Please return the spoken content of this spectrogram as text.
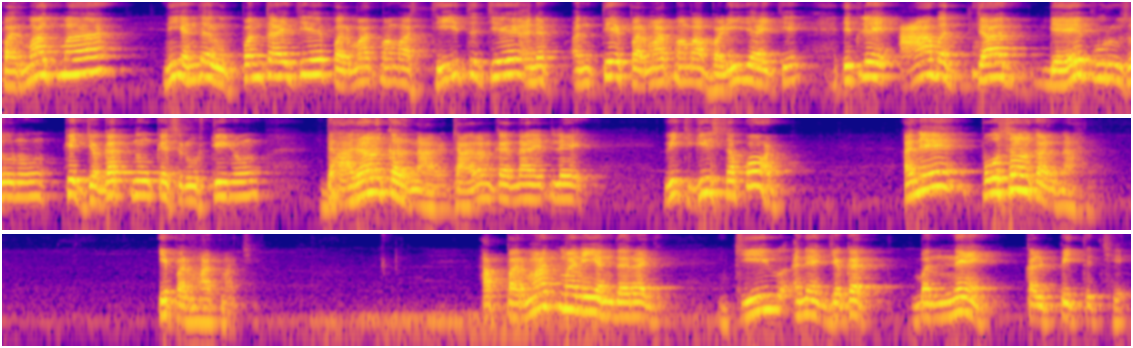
પરમાત્માની અંદર ઉત્પન્ન થાય છે, પરમાત્મામાં સ્થિત છે અને અંતે પરમાત્મામાં ભળી જાય છે. એટલે આ બધા બે પુરુષોનું કે જગતનું કે સૃષ્ટિનું ધારણ કરનાર ધારણ કરનાર એટલે વિચ ગીવ સપોર્ટ અને પોષણ કરનાર એ પરમાત્મા છે. આ પરમાત્માની અંદર જ જીવ અને જગત બંને કલ્પિત છે.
